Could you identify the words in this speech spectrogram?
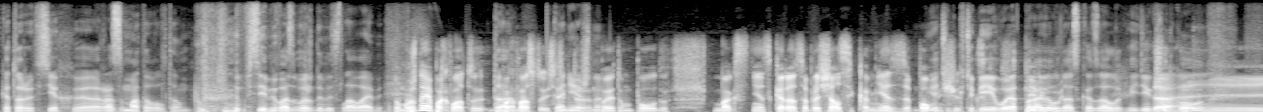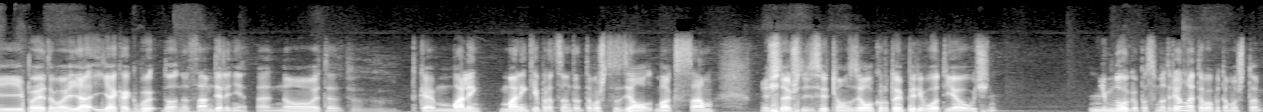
который всех э, разматывал там всеми возможными словами. Ну, можно я похватаю, Да, похвастаюсь конечно. по этому поводу? Макс несколько раз обращался ко мне за Я помощью. к так тебе его и в отправил, да, сказал, иди к Да, Житкову. и, и поэтому я, я как бы, но на самом деле нет, а, но это э, такая малень, маленький процент от того, что сделал Макс сам. Я считаю, что действительно он сделал крутой перевод. Я очень немного посмотрел этого, потому что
